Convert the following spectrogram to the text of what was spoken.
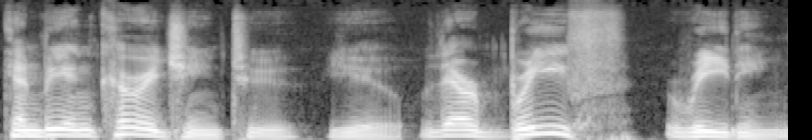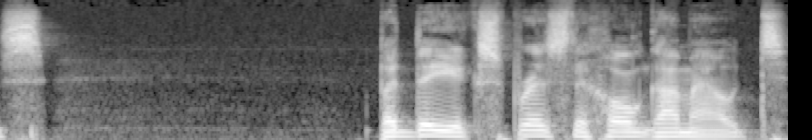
can be encouraging to you. They're brief readings, but they express the whole gamut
